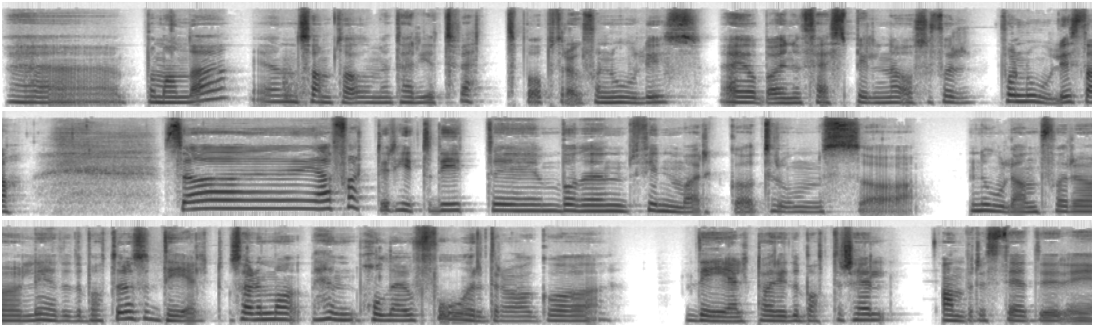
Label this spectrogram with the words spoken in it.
på mandag. I en samtale med Terje Tvedt på oppdrag for Nordlys. Jeg jobba under Festspillene også for, for, Nordlys, da. Så jeg farter hit og dit i både Finnmark og Troms og Nordland for å lede debatter. Og så, delt, så det, holder jeg jo foredrag og deltar i debatter selv andre steder i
